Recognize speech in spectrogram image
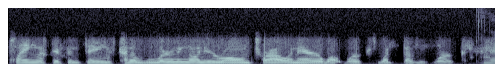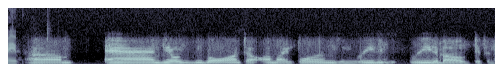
playing with different things, kind of learning on your own, trial and error, what works, what doesn't work. Right. Um, and you know, you go on to online forums and read read about different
